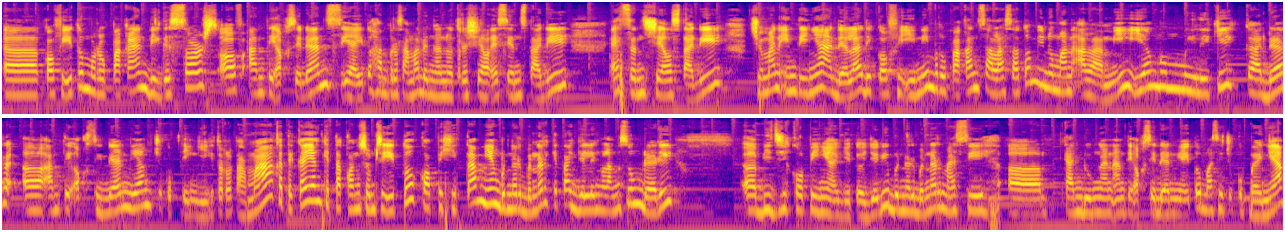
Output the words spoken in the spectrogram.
uh, kopi itu merupakan biggest source of antioxidants, yaitu hampir sama dengan nutritional essence tadi, essential tadi. Cuman intinya adalah di kopi ini merupakan salah satu minuman alami yang memiliki kadar uh, antioksidan yang cukup tinggi, terutama ketika yang kita konsumsi itu kopi hitam yang benar-benar kita giling langsung dari uh, biji kopinya gitu. Jadi benar-benar masih uh, kandungan antioksidannya itu masih cukup banyak.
